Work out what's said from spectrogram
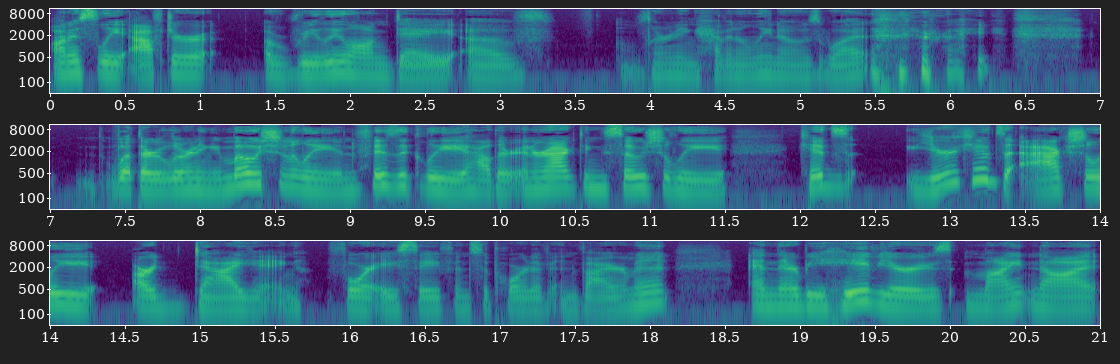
Honestly, after a really long day of learning heaven only knows what, right? What they're learning emotionally and physically, how they're interacting socially. Kids, your kids actually are dying for a safe and supportive environment, and their behaviors might not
